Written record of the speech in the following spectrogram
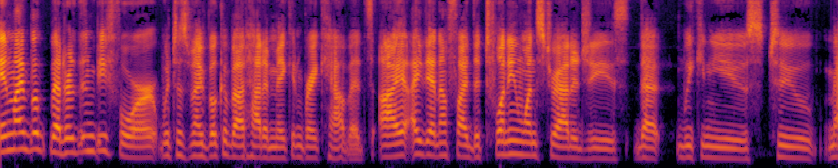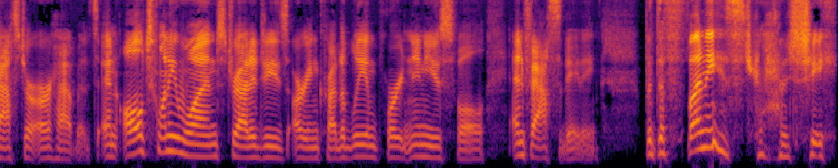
In my book, Better Than Before, which is my book about how to make and break habits, I identified the 21 strategies that we can use to master our habits. And all 21 strategies are incredibly important and useful and fascinating. But the funniest strategy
